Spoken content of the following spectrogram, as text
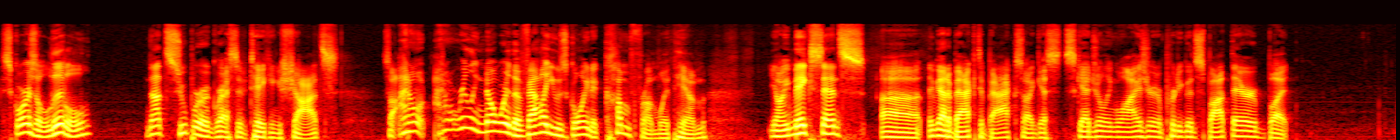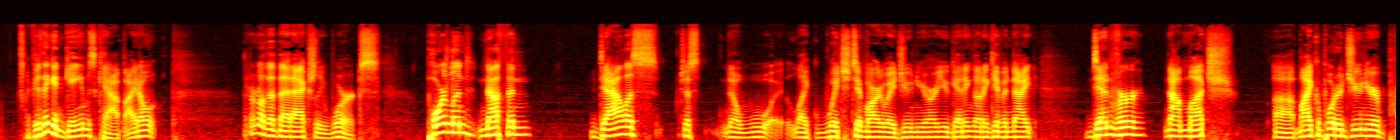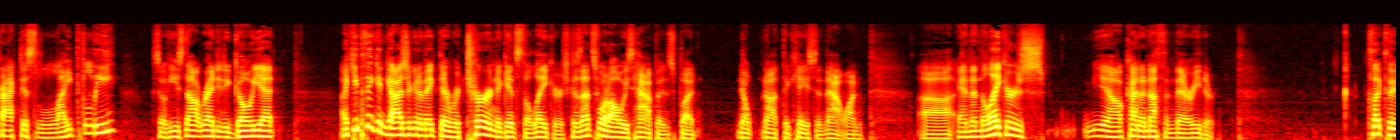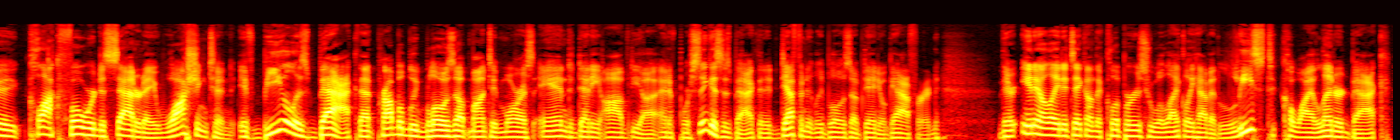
Scores a little, not super aggressive taking shots. So I don't I don't really know where the value is going to come from with him you know, he makes sense. Uh, they've got a back to back, so I guess scheduling wise, you're in a pretty good spot there. But if you're thinking games cap, I don't, I don't know that that actually works. Portland, nothing. Dallas, just you know, w- like which Tim Hardaway Jr. are you getting on a given night? Denver, not much. Uh, Michael Porter Jr. practiced lightly, so he's not ready to go yet. I keep thinking guys are going to make their return against the Lakers because that's what always happens, but nope, not the case in that one. Uh, and then the Lakers, you know, kind of nothing there either. click the clock forward to Saturday. Washington. If Beal is back, that probably blows up Monte Morris and Deni Avdija. And if Porzingis is back, then it definitely blows up Daniel Gafford. They're in LA to take on the Clippers, who will likely have at least Kawhi Leonard back.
